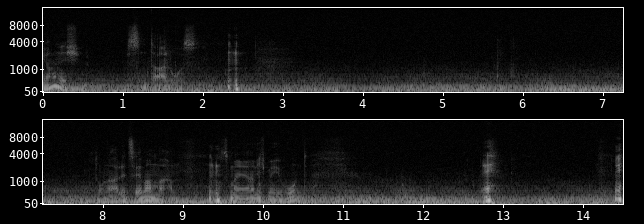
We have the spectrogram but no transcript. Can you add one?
ja nicht. Was ist denn da los? Doch alles selber machen. Das ist man ja nicht mehr gewohnt. Äh.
